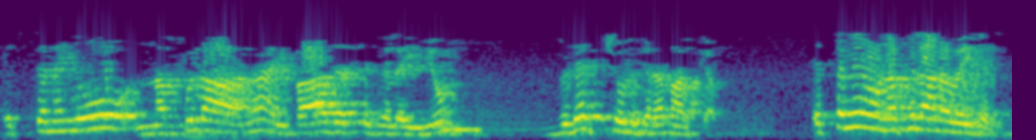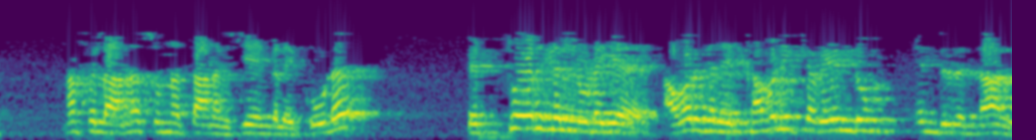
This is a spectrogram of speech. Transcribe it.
எத்தனையோ நஃபுலான இபாதத்துகளையும் விட சொல்கிற மார்க்கம். எத்தனையோ நஃபிலானவைகள் நஃபிலான சுண்ணத்தான விஷயங்களை கூட பெற்றோர்களுடைய அவர்களை கவனிக்க வேண்டும் என்றிருந்தால்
